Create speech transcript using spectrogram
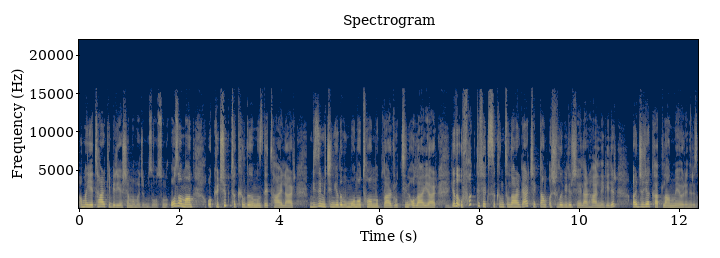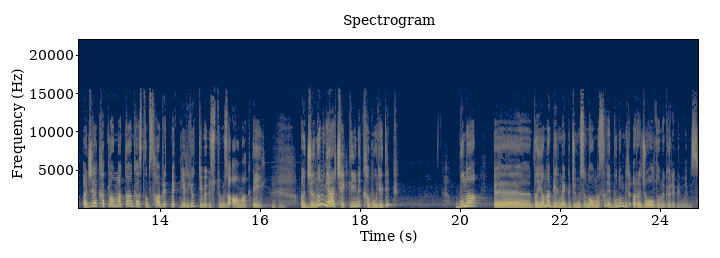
Ama yeter ki bir yaşam amacımız olsun. O zaman o küçük takıldığımız detaylar bizim için ya da bu monotonluklar, rutin olaylar ya da ufak tefek sıkıntılar gerçekten aşılabilir şeyler haline gelir. Acıya katlanmayı öğreniriz. Acıya katlanmaktan kastım sabretmek bir yük gibi üstümüze almak değil. Acının gerçekliğini kabul edip buna eee, dayanabilme gücümüzün olması ve bunun bir aracı olduğunu görebilmemiz.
